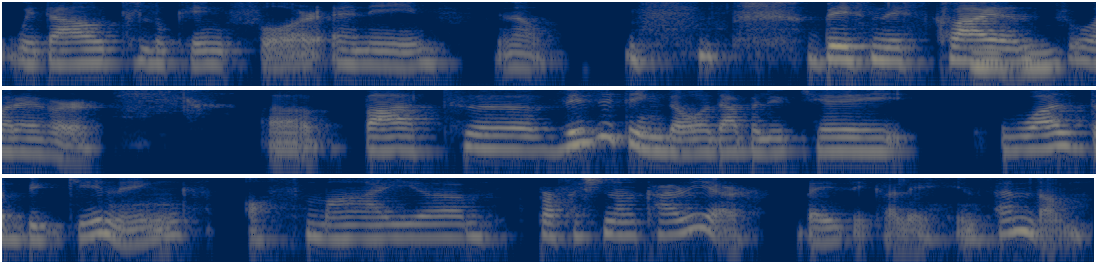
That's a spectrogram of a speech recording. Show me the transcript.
without looking for any, you know, business clients, mm-hmm. whatever. Uh, but uh, visiting the OWK was the beginning of my um, professional career, basically in femdom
